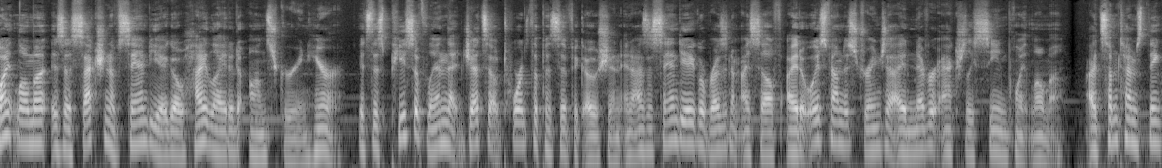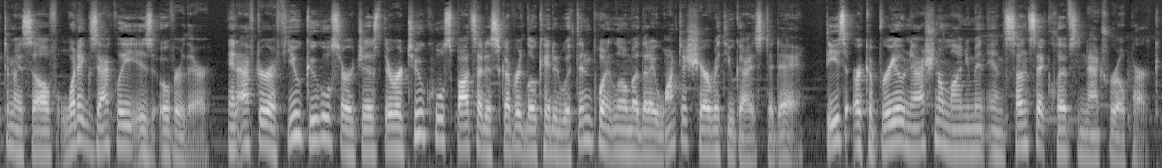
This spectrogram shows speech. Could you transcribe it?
Point Loma is a section of San Diego highlighted on screen here. It's this piece of land that jets out towards the Pacific Ocean, and as a San Diego resident myself, I had always found it strange that I had never actually seen Point Loma. I'd sometimes think to myself, what exactly is over there? And after a few Google searches, there were two cool spots I discovered located within Point Loma that I want to share with you guys today. These are Cabrillo National Monument and Sunset Cliffs Natural Park.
